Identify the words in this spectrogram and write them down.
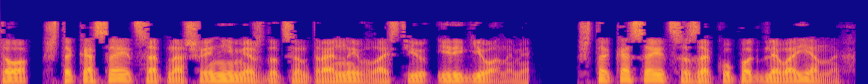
То, что касается отношений между центральной властью и регионами. Что касается закупок для военных.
